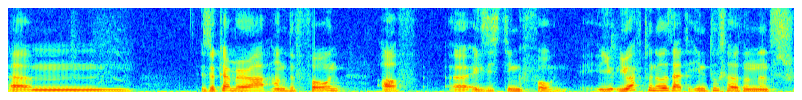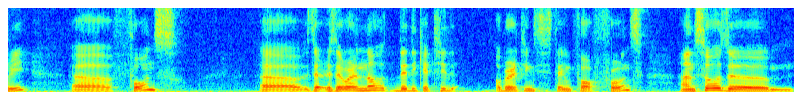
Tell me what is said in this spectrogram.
um, the camera and the phone of uh, existing phone. You, you, have to know that in 2003, uh, phones, uh, there, there, were no dedicated operating system for phones, and so the, um,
